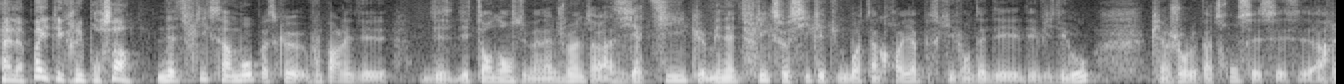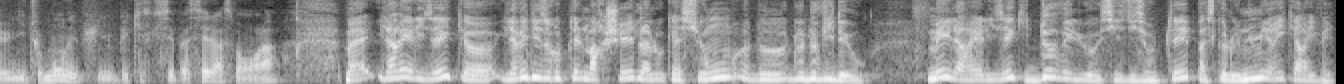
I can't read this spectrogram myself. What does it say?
Elle n'a pas été créée pour ça. Netflix, un mot, parce que vous parlez des, des, tendances du management asiatique, mais Netflix aussi, qui est une boîte incroyable parce qu'ils vendaient des, vidéos. Puis un jour, le patron a réuni tout le monde. Et puis, qu'est-ce qui s'est passé là à ce moment-là? Ben, Il a réalisé qu'il avait disrupté le marché de la location de, de vidéos mais il a réalisé qu'il devait lui aussi se disrupter parce que le numérique arrivait.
